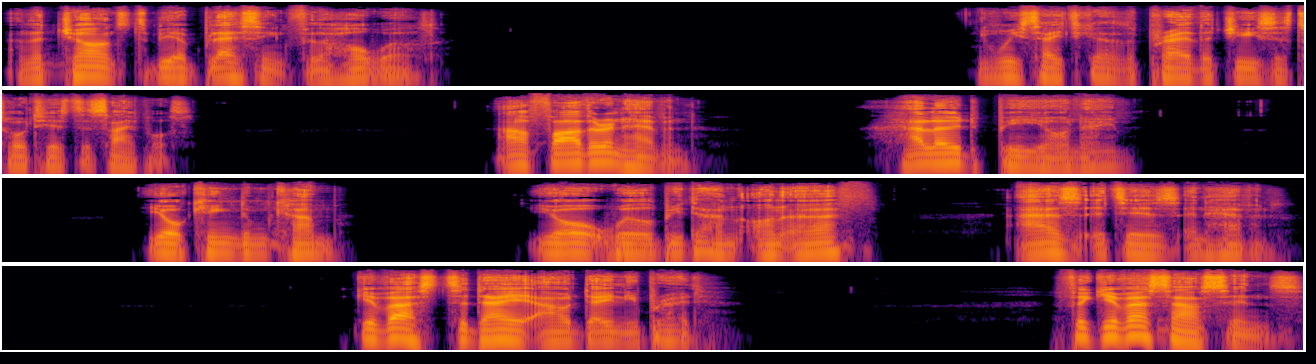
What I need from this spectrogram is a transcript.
and the chance to be a blessing for the whole world. And we say together the prayer that Jesus taught his disciples Our Father in heaven, hallowed be your name. Your kingdom come, your will be done on earth as it is in heaven. Give us today our daily bread. Forgive us our sins,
